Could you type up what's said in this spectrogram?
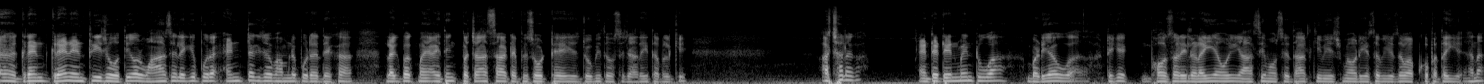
ग्रैंड ग्रैंड एंट्री जो होती है और वहाँ से लेकर पूरा एंड तक जब हमने पूरा देखा, लगभग मैं आई थिंक पचास साठ एपिसोड थे, जो भी था उससे ज़्यादा ही था बल्कि। अच्छा लगा। एंटरटेनमेंट हुआ, बढ़िया हुआ, ठीक है, बहुत सारी लड़ाइयाँ हुई, आसिम और सिद्धार्थ के बीच में और ये सब ये सब आपको पता ही है ना?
